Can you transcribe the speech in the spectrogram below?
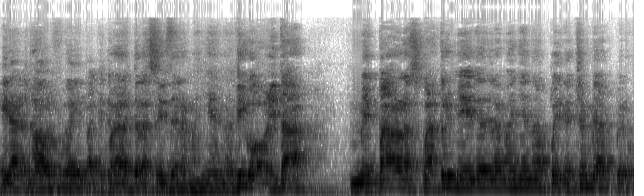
Ir al golf, güey, para que te Párate a las 6 de la mañana. Digo, ahorita me paro a las 4 y media de la mañana para ir a chambear, pero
